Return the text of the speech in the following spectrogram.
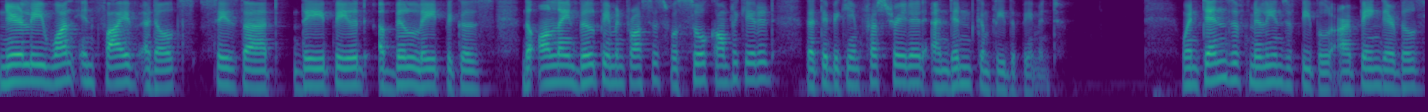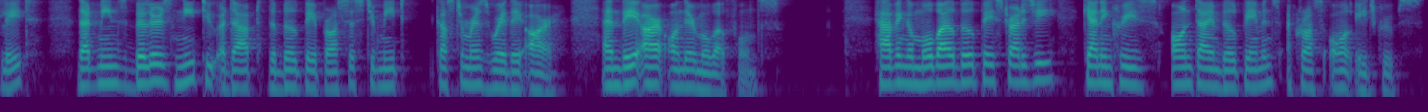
Nearly one in five adults says that they paid a bill late because the online bill payment process was so complicated that they became frustrated and didn't complete the payment. When tens of millions of people are paying their bills late, that means billers need to adapt the bill pay process to meet customers where they are, and they are on their mobile phones. Having a mobile bill pay strategy can increase on time bill payments across all age groups.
